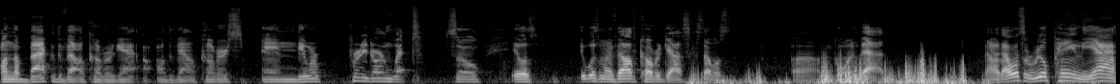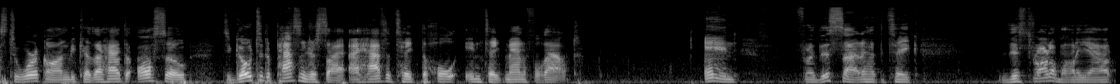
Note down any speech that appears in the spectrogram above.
on the back of the valve cover of the valve covers and they were pretty darn wet. So it was it was my valve cover gaskets that was um, going bad. Now that was a real pain in the ass to work on because I had to also to go to the passenger side I have to take the whole intake manifold out and for this side, I have to take this throttle body out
